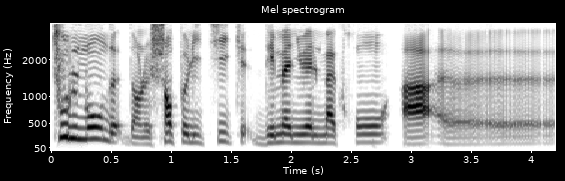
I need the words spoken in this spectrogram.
Tout le monde, dans le champ politique d'Emmanuel Macron, a... Euh,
